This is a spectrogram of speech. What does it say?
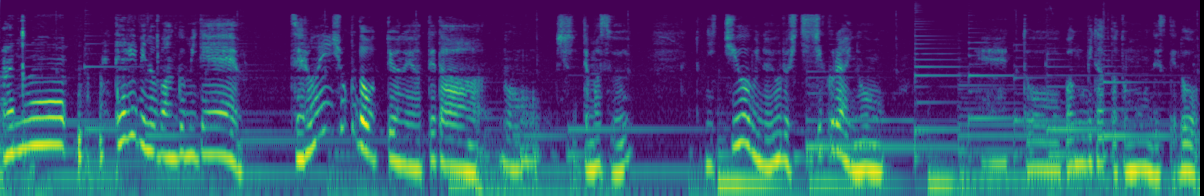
あの、テレビの番組で、0円食堂っていうのやってたの知ってます？日曜日の夜7時くらいの、えっ、ー、と、番組だったと思うんですけど、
